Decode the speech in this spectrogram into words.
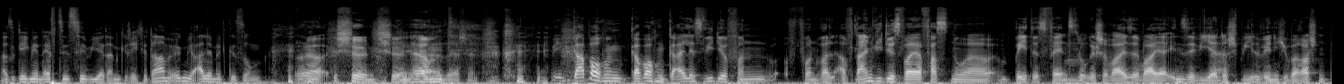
also gegen den FC Sevilla dann gerichtet. Da haben irgendwie alle mitgesungen. ja, schön, schön. ja, ähm, sehr schön. gab, auch ein, gab auch ein geiles Video von, von weil auf deinen Videos war ja fast nur Betis-Fans, mhm. logischerweise, war ja in Sevilla ja. das Spiel, wenig überraschend.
